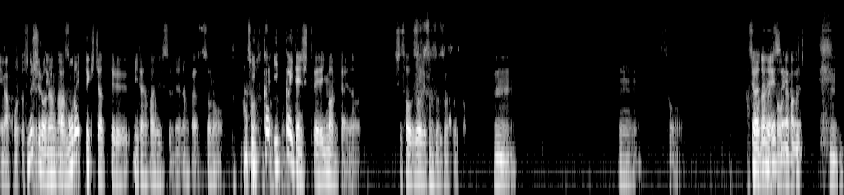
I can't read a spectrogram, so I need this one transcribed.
描こうとしてるむしろなんか戻ってきちゃってるみたいな感じですよね。なんかその、一回、一回転して今みたいな想像力。そうそうそうそうそう。うん。うん。そう。あ、そうだね。そう、だから SF 宇,、うん、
